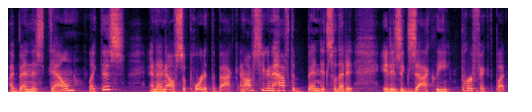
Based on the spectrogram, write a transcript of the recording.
I bend this down like this, and I now have support at the back. And obviously you're gonna have to bend it so that it, it is exactly perfect. But,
